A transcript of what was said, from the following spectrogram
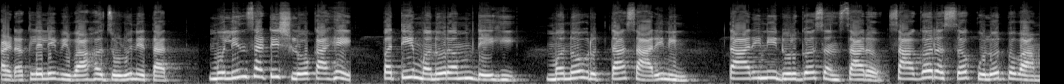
अडकलेले विवाह जुळून येतात. मुलींसाठी श्लोक आहे पती मनोरम देही मनोवृत्ता सारिणीम तारिणी दुर्ग संसार सागरस कुलोद्भवाम.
